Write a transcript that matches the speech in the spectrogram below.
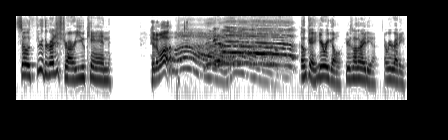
So through the registrar, you can. Hit them up. Hit 'em up! Okay, here we go. Here's another idea. Are we ready?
